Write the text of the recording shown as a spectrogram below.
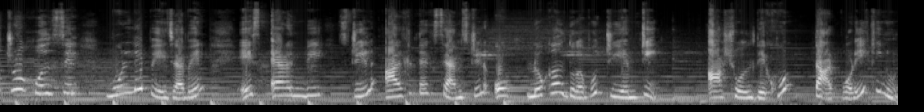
একমাত্র হোলসেল মূল্যে পেয়ে যাবেন S R B steel UltraTech Sam steel ও লোকাল দুর্গাপুর টিএমটি আসল দেখুন, তারপরেই কিনুন।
